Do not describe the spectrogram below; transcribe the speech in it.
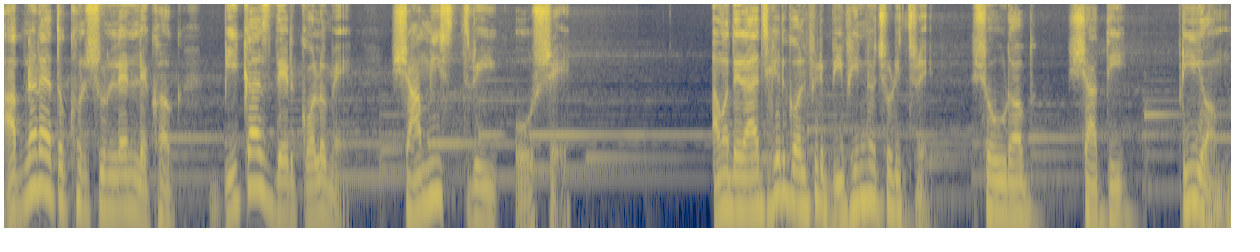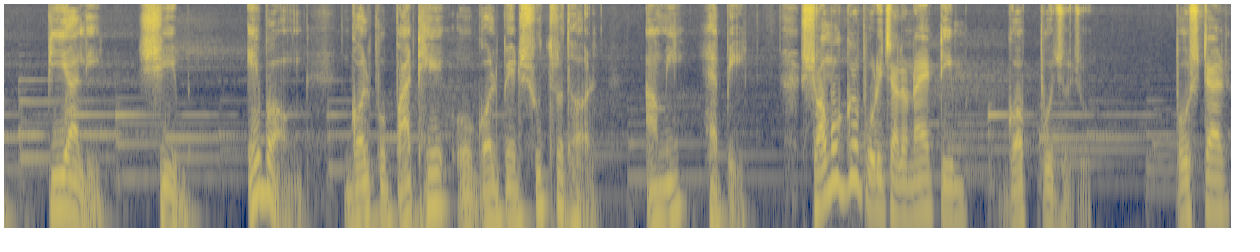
আপনারা এতক্ষণ শুনলেন লেখক বিকাশ দের কলমে স্বামী, স্ত্রী ও সে। আমাদের আজকের গল্পের বিভিন্ন চরিত্রে সৌরভ স্বাতী প্রিয়ম, পিয়ালি, শিব এবং গল্প পাঠে ও গল্পের সূত্রধর আমি হ্যাপি সমগ্র পরিচালনায় টিম গপ্প জুজু পোস্টার পি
